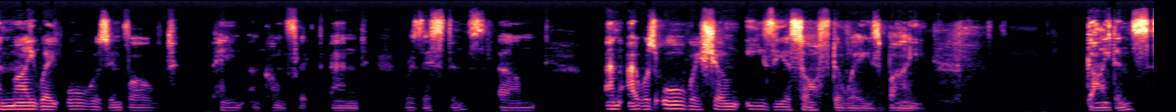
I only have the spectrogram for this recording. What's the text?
and my way always involved pain and conflict and resistance. Um, and I was always shown easier, softer ways by guidance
